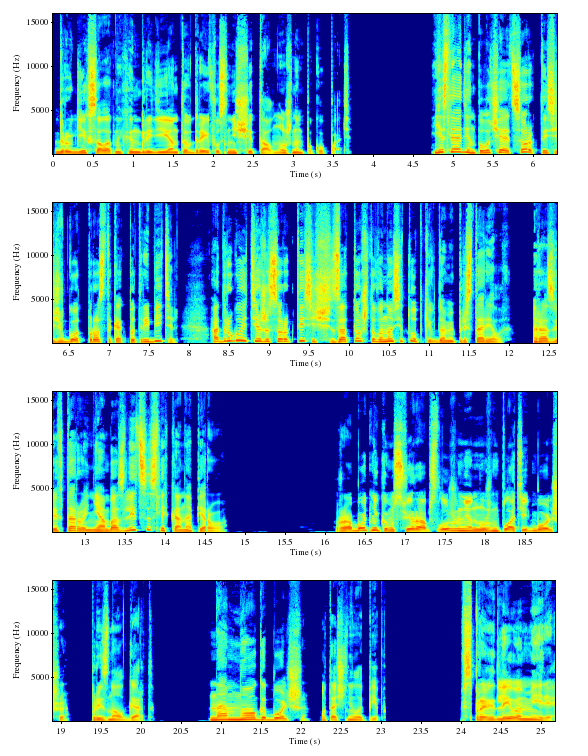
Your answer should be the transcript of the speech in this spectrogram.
Других салатных ингредиентов Дрейфус не считал нужным покупать. «Если один получает 40 тысяч в год просто как потребитель, а другой те же 40 тысяч за то, что выносит утки в доме престарелых, разве второй не обозлится слегка на первого?» «Работникам сферы обслуживания нужно платить больше», признал Гард. «Намного больше», — уточнила Пип. «В справедливом мире»,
